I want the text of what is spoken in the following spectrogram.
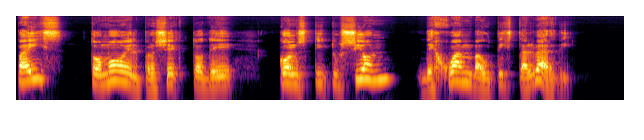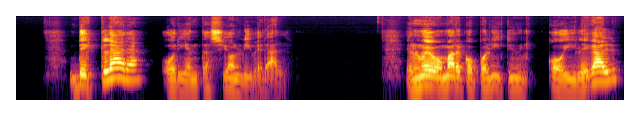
país tomó el proyecto de Constitución de Juan Bautista Alberdi, de clara orientación liberal. El nuevo marco político y legal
